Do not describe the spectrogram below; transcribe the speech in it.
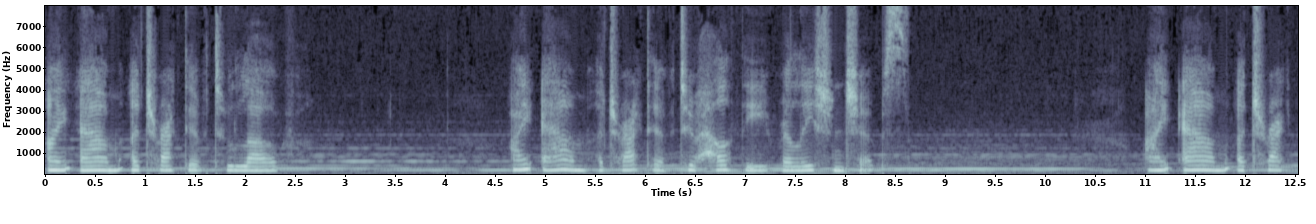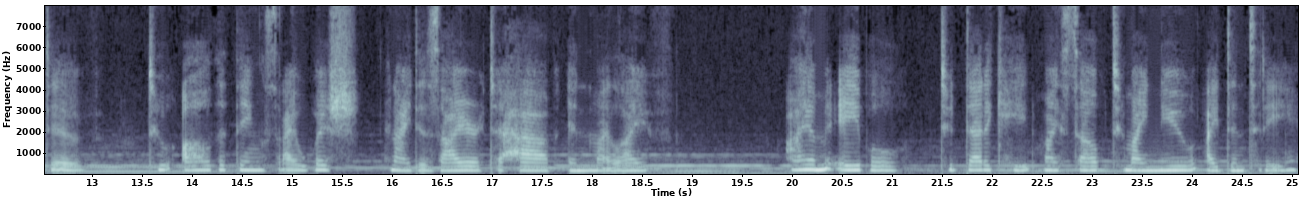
I am attractive to love. I am attractive to healthy relationships. I am attractive to all the things that I wish and I desire to have in my life. I am able to dedicate myself to my new identity.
